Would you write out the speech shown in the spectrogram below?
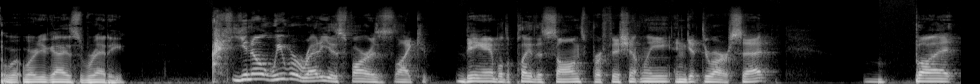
Were, were you guys ready? You know, we were ready as far as like being able to play the songs proficiently and get through our set, but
